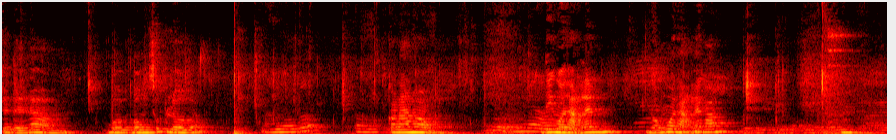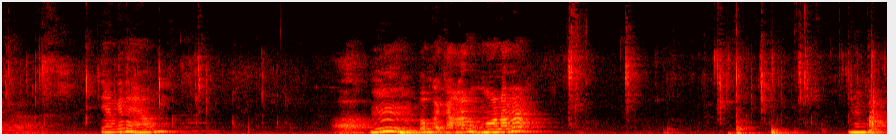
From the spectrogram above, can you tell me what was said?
Cái đấy là bông, bông súp lơ á. Con ăn không? Đi ngồi thẳng lên. Ngóng ngồi thẳng lên con. Ừ. Đi ăn cái này không? Ừm, bông cải trắng ăn cũng ngon lắm á. Ngon quá.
